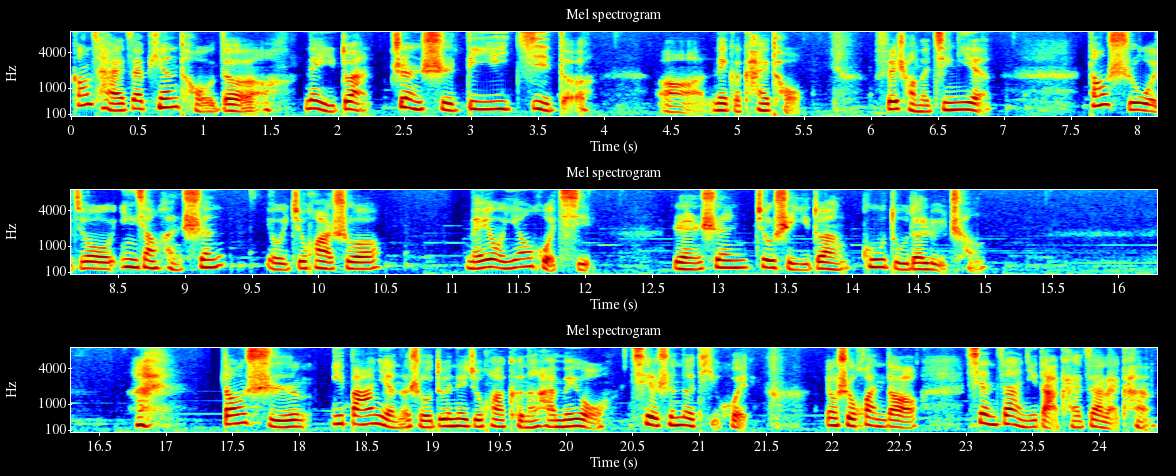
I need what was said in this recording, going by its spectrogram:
刚才在片头的那一段，正是第一季的，呃，那个开头，非常的惊艳。当时我就印象很深，有一句话说：“没有烟火气，人生就是一段孤独的旅程。”哎，当时一八年的时候，对那句话可能还没有切身的体会。要是换到现在，你打开再来看，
